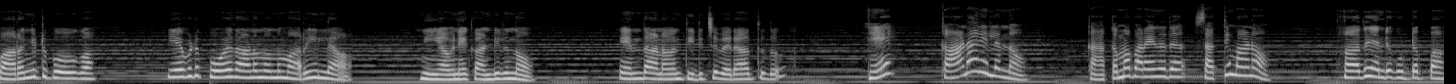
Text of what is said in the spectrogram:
പറഞ്ഞിട്ട് പോവുക. എവിടെ പോയതാണെന്നൊന്നും അറിയില്ല. നീ അവനെ കണ്ടിരുന്നോ? എന്താണ് അവൻ തിരിച്ചു വരാത്തത്? ഏ കാണാനില്ലെന്നോ? കാക്കമ്മ പറയുന്നത് സത്യമാണോ? അതെ എന്റെ കുട്ടപ്പ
